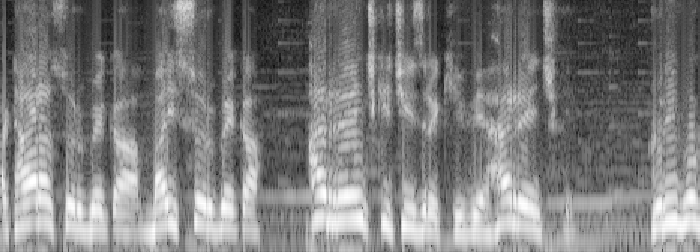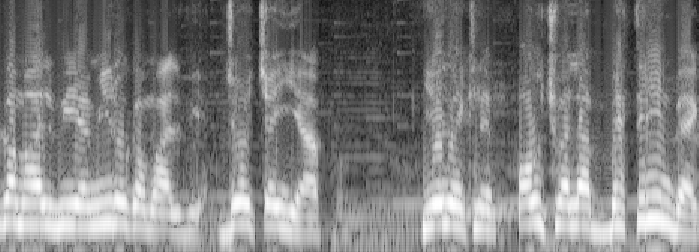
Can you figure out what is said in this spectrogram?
अठारह सौ रुपए का, बाईस सौ रुपए का। हर रेंज की चीज़ रखी हुई है, हर रेंज की। गरीबों का माल भी है, अमीरों का माल भी है, जो चाहिए आपको। ये देख ले पाउच वाला बेहतरीन बैग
